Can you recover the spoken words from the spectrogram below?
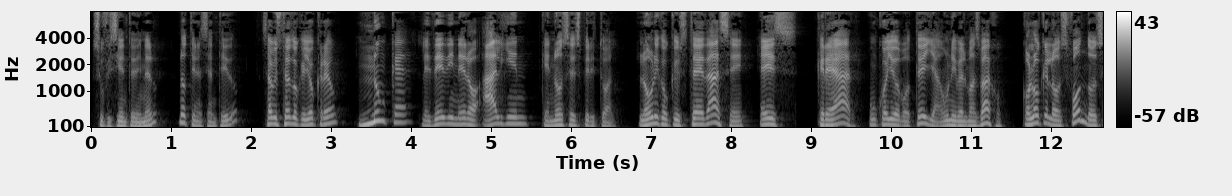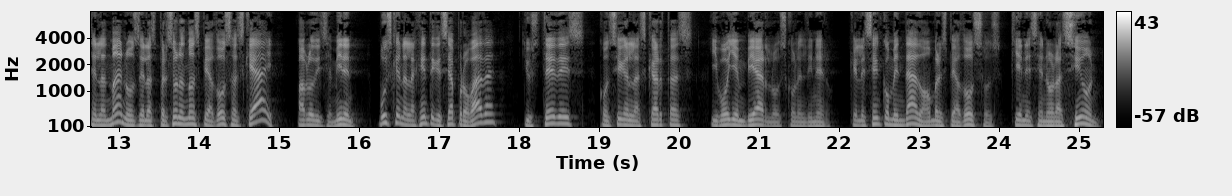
suficiente dinero? No tiene sentido. ¿Sabe usted lo que yo creo? Nunca le dé dinero a alguien que no sea espiritual. Lo único que usted hace es crear un cuello de botella a un nivel más bajo. Coloque los fondos en las manos de las personas más piadosas que hay. Pablo dice, miren, busquen a la gente que sea probada y ustedes consigan las cartas y voy a enviarlos con el dinero que les he encomendado a hombres piadosos, quienes en oración,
